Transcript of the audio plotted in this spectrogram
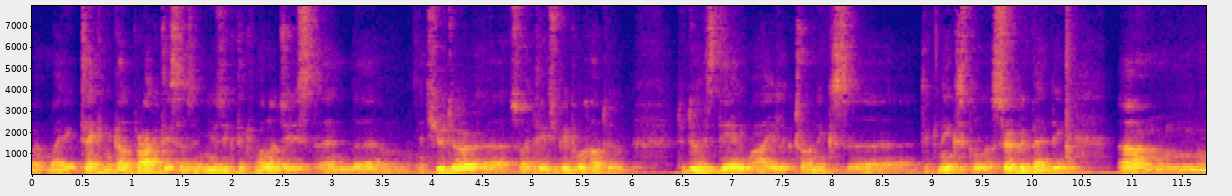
my my technical practice as a music technologist and um, a tutor. Uh, so I teach people how to to do this DIY electronics uh, techniques called circuit bending. Um,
